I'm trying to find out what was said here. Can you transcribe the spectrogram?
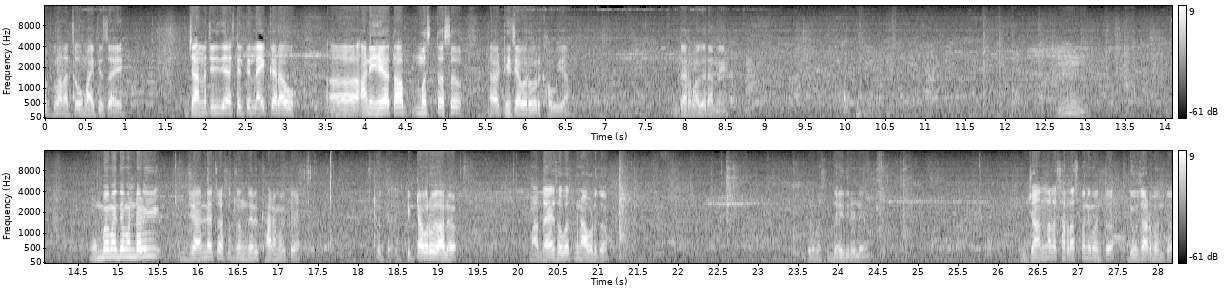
तुम्हाला चव माहितीच आहे. जालनाचे जे असतील ते लाईक करावं हो. आणि हे आता मस्त असं ठेच्याबरोबर खाऊया. गरमागरम आहे. मुंबईमध्ये मंडळी जालन्याचं असं झणझणीत खायला मिळतं तर तिकटाबरोबर झालं. मला दह्यासोबत पण आवडतं. इकडे मस्त दही दिलेलं आहे. जालनाला सर्रासपणे बनतं दिवसाड बनतं.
